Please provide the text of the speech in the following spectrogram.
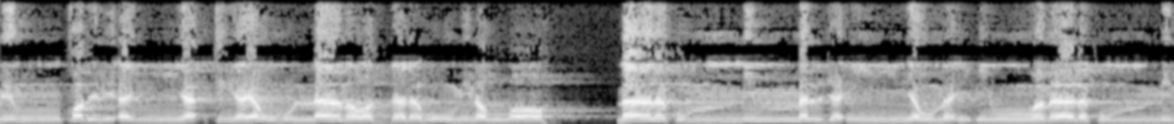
من قبل أن يأتي يوم لا مرد له من الله ما لكم من ملجأ يومئذ وما لكم من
